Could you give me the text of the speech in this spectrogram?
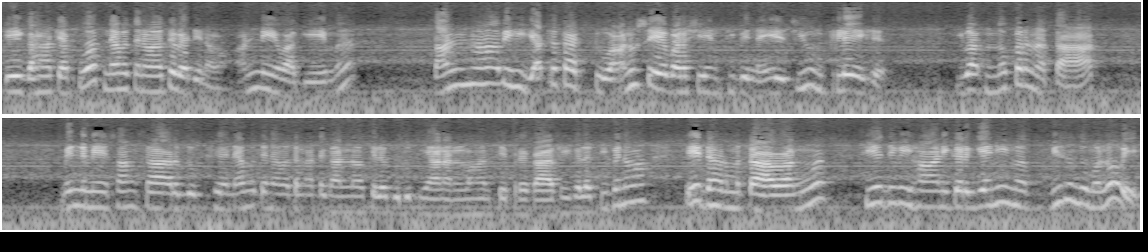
ඒ ගහ කැපුවත් නැවත නැවත වැඩෙනවා. අන්න ඒ වගේම තණ්හාවෙහි යටටට්ටුව අනුසය වශයෙන් තිබෙන ඒ සියුම් ක්ලේශ ඉවත් නොකරන තාක් මෙන්න මේ සංසාර දුක්ඛය නැවත නැවත හට ගන්නවා කියලා බුදු පියාණන් වහන්සේ ප්‍රකාශ කළ තිබෙනවා. ඒ ධර්මතාව අනුව සියදිවි හානි කර ගැනීම විසඳුම නොවේ.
